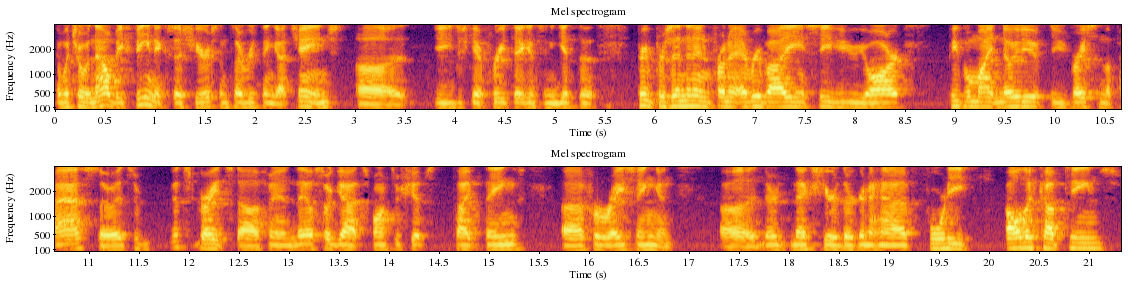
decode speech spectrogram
which will now be Phoenix this year since everything got changed. you just get free tickets and you get to pre presenting it in front of everybody and see who you are. People might know you if you've raced in the past, so it's it's great stuff. And they also got sponsorships type things uh, for racing, and uh, next year they're going to have forty. All the Cup teams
